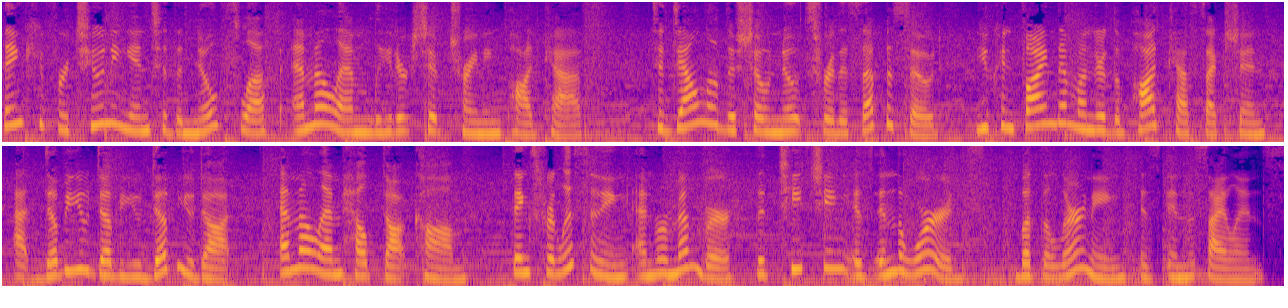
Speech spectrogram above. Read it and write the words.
Thank you for tuning in to the No Fluff MLM Leadership Training Podcast. To download the show notes for this episode, you can find them under the podcast section at www.mlmhelp.com. Thanks for listening, and remember the teaching is in the words, but the learning is in the silence.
